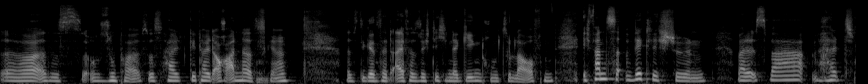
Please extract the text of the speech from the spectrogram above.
äh, es ist super. Es ist halt, geht halt auch anders, gell? Also die ganze Zeit eifersüchtig in der Gegend rumzulaufen. Ich fand es wirklich schön, weil es war halt,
